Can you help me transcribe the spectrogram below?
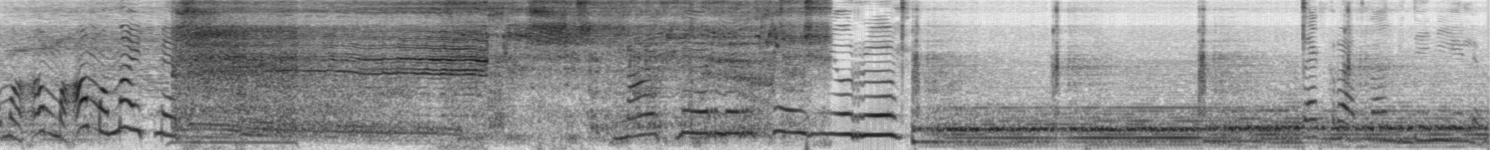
Ama ama ama nightmare. Nightmare'ları sevmiyorum. Tekrardan bir deneyelim.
